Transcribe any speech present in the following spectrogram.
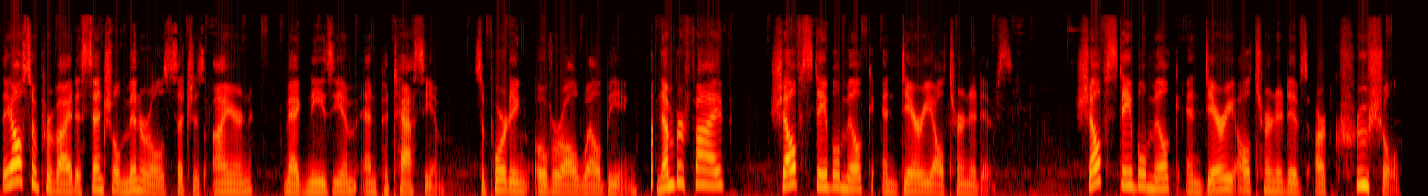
They also provide essential minerals such as iron, magnesium, and potassium, supporting overall well being. Number five, shelf stable milk and dairy alternatives. Shelf stable milk and dairy alternatives are crucial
